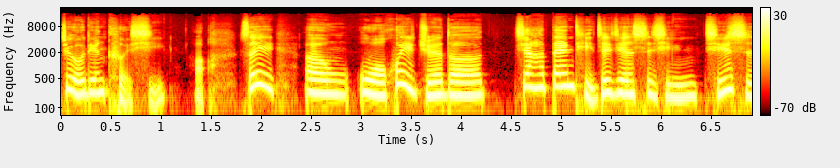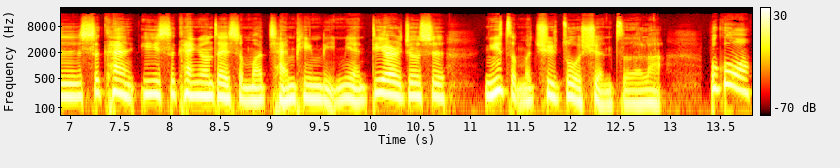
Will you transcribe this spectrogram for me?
就有点可惜啊。所以，嗯，我会觉得加单体这件事情，其实是看一是看用在什么产品里面，第二就是你怎么去做选择了。不过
